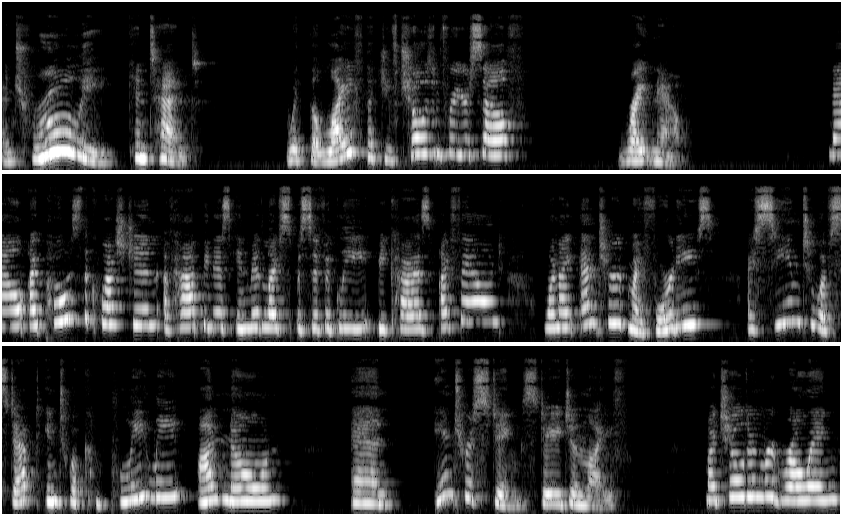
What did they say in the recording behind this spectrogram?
and truly content with the life that you've chosen for yourself right now? Now, I pose the question of happiness in midlife specifically because I found when I entered my 40s, I seemed to have stepped into a completely unknown and interesting stage in life. My children were growing.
